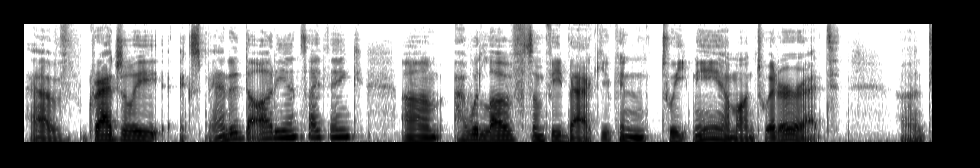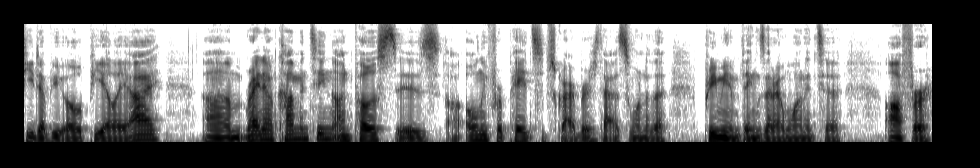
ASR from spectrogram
have gradually expanded the audience. I think. Um, I would love some feedback. You can tweet me. I'm on Twitter at uh, TWOPLAI. Um, right now, commenting on posts is uh, only for paid subscribers. That's one of the premium things that I wanted to offer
